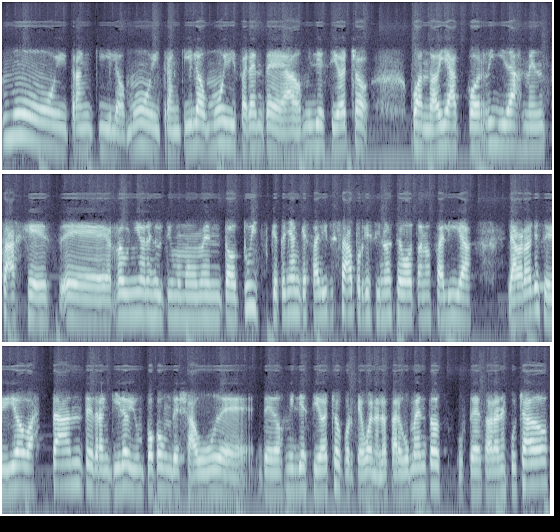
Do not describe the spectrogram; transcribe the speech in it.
muy tranquilo, muy tranquilo, muy diferente a 2018 cuando había corridas, mensajes, eh, reuniones de último momento, tweets que tenían que salir ya porque si no ese voto no salía la verdad que se vivió bastante tranquilo y un poco un déjà vu de, 2018 porque bueno, los argumentos, ustedes habrán escuchado,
